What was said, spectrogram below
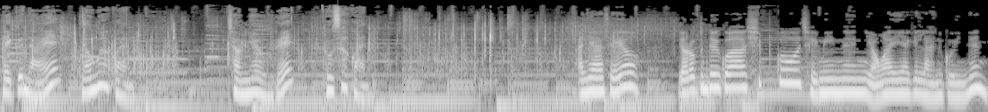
백은하의 영화관, 정여울의 도서관. 안녕하세요. 여러분들과 쉽고 재미있는 영화 이야기를 나누고 있는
